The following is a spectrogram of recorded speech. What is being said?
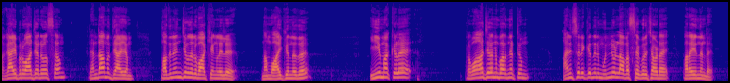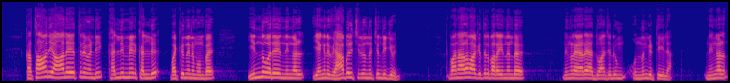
ഹഗായി പ്രവാചക ദിവസം രണ്ടാം അധ്യായം പതിനഞ്ച് മുതൽ വാക്യങ്ങളിൽ നാം വായിക്കുന്നത് ഈ മക്കളെ പ്രവാചകൻ പറഞ്ഞിട്ടും അനുസരിക്കുന്നതിന് മുന്നുള്ള അവസ്ഥയെക്കുറിച്ച് അവിടെ പറയുന്നുണ്ട്. കർത്താവിന്റെ ആലയത്തിന് വേണ്ടി കല്ലിന്മേൽ കല്ല് വയ്ക്കുന്നതിന് മുമ്പ് ഇന്ന് വരെ നിങ്ങൾ എങ്ങനെ വ്യാപരിച്ചിരുന്നു ചിന്തിക്കുവിൻ. പതിനാറാം വാക്യത്തിൽ പറയുന്നുണ്ട് നിങ്ങളേറെ അധ്വാനിച്ചിട്ടും ഒന്നും കിട്ടിയില്ല. നിങ്ങൾ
